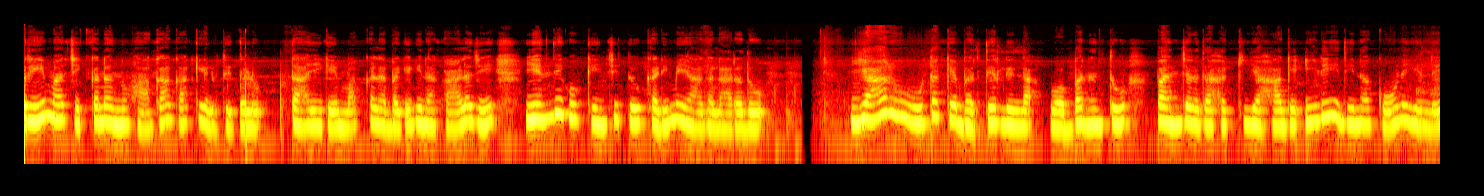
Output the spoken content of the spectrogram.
ರೀಮಾ ಚಿಕ್ಕನನ್ನು ಆಗಾಗ ಕೇಳುತ್ತಿದ್ದಳು. ತಾಯಿಗೆ ಮಕ್ಕಳ ಬಗೆಗಿನ ಕಾಳಜಿ ಎಂದಿಗೂ ಕಿಂಚಿತ್ತೂ ಕಡಿಮೆಯಾಗಲಾರದು. ಯಾರೂ ಊಟಕ್ಕೆ ಬರ್ತಿರಲಿಲ್ಲ. ಒಬ್ಬನಂತೂ ಪಂಜರದ ಹಕ್ಕಿಯ ಹಾಗೆ ಇಡೀ ದಿನ ಕೋಣೆಯಲ್ಲೇ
